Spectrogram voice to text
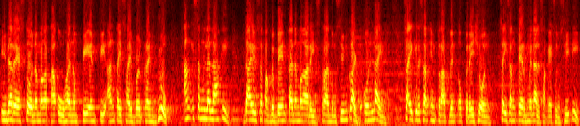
Inaresto ng mga tauhan ng PNP Anti-Cybercrime Group ang isang lalaki dahil sa pagbebenta ng mga rehistradong SIM card online sa ikirisang entrapment operation sa isang terminal sa Quezon City.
